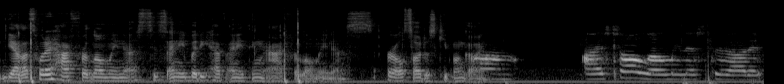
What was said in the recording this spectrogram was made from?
yeah, that's what I have for loneliness. Does anybody have anything to add for loneliness? Or else I'll just keep on going. Um, I saw loneliness throughout it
